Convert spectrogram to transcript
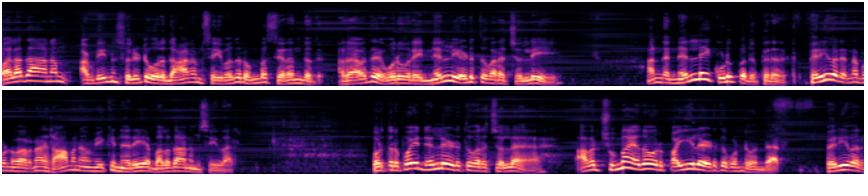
பலதானம் அப்படின்னு சொல்லிட்டு ஒரு தானம் செய்வது ரொம்ப சிறந்தது. அதாவது ஒருவரை நெல் எடுத்து வர சொல்லி அந்த நெல்லை கொடுப்பது பிறருக்கு. பெரியவர் என்ன பண்ணுவார்னா ராமநவமிக்கு நிறைய பலதானம் செய்வார். ஒருத்தர் போய் நெல் எடுத்து வர சொல்ல அவர் சும்மா ஏதோ ஒரு பையில் எடுத்து கொண்டு வந்தார். பெரியவர்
